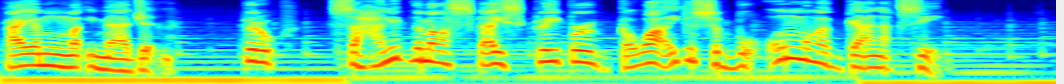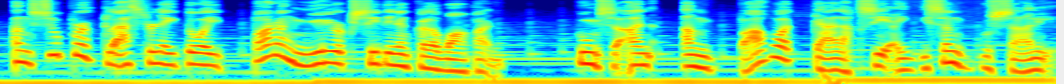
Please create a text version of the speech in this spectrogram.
kaya mong ma-imagine. Pero sa halip ng mga skyscraper, gawa ito sa buong mga galaxy. Ang supercluster na ito ay parang New York City ng kalawakan, kung saan ang bawat galaxy ay isang gusali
